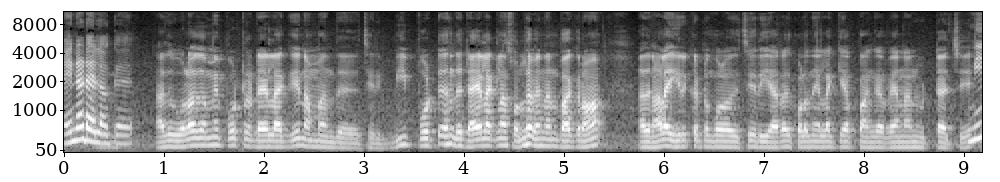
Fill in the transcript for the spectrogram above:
என்ன டைலாக்கு அது உலகமே போட்டுற டைலாக்கு நம்ம அந்த சரி பீப் போட்டு அந்த டைலாக்லாம் சொல்ல வேணாம்னு பார்க்குறோம் அதனால இருக்கட்டும் சரி யாராவது குழந்தையெல்லாம் கேட்பாங்க வேணான்னு விட்டாச்சு. நீ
